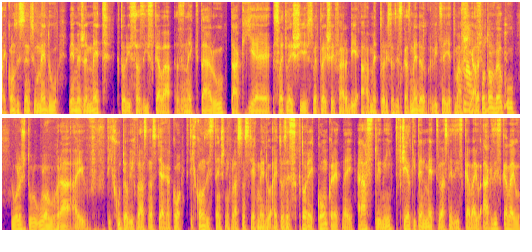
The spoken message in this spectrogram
aj konzistenciu medu. Vieme, že med ktorý sa získava z nektáru, tak je svetlejší, svetlejšej farby a med, ktorý sa získa z medovice, je tmavší. Tmavší. Ale potom veľkú dôležitú úlohu hrá aj v tých chuťových vlastnostiach, ako v tých konzistenčných vlastnostiach medu, aj to, z ktorej konkrétnej rastliny včielky ten med vlastne získavajú. Ak získavajú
